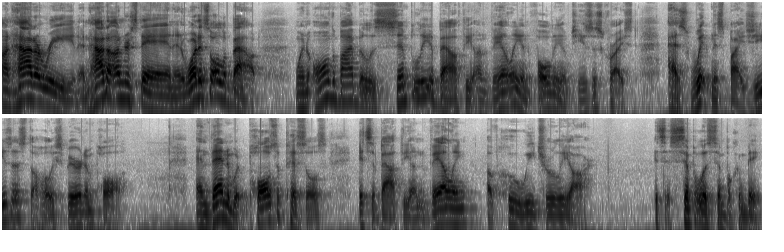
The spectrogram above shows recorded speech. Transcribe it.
on how to read and how to understand and what it's all about when all the Bible is simply about the unveiling and folding of Jesus Christ as witnessed by Jesus, the Holy Spirit, and Paul. And then with Paul's epistles, it's about the unveiling of who we truly are. It's as simple as simple can be.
